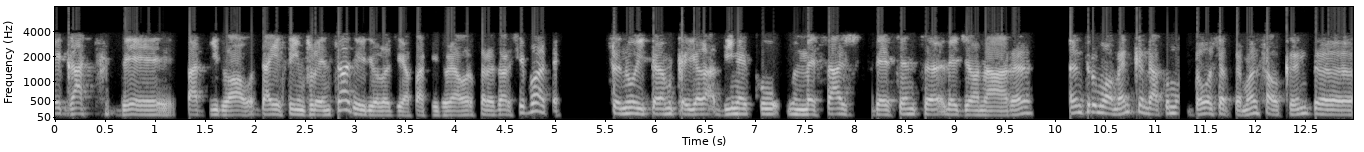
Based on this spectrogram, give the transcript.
legat de Partidul Aur, dar este influențat de ideologia Partidului Aur, fără doar și poate. Să nu uităm că el vine cu un mesaj de esență legionară într-un moment când acum două săptămâni sau când uh,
